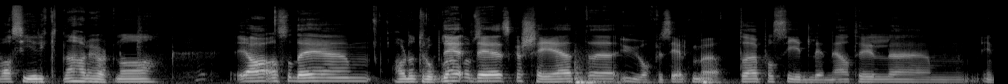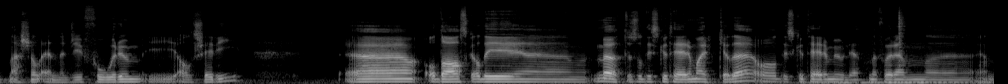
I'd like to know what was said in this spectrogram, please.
hva sier ryktene? Har du hørt noe Ja, altså det Har du tro på Det, det? det skal skje et uh, uoffisielt møte på sidelinja til um, International Energy Forum i Algerie. Eh, og da skal de eh, møtes og diskutere markedet og diskutere mulighetene for en, eh, en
